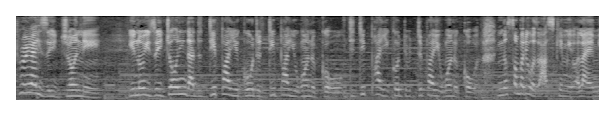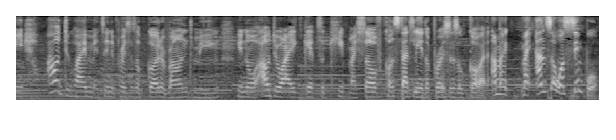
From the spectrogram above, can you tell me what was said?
Prayer is a journey you know, it's a journey that the deeper you go, the deeper you want to go. The deeper you go, the deeper you want to go. You know, somebody was asking me, me, how do I maintain the presence of God around me? You know, how do I get to keep myself constantly in the presence of God? And my, my answer was simple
